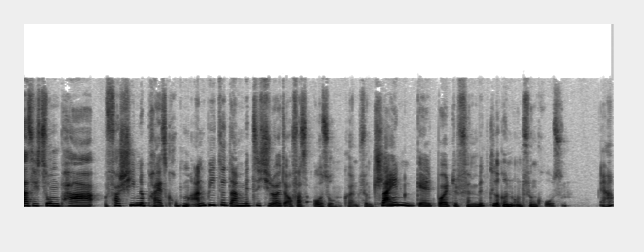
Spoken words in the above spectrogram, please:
dass ich so ein paar verschiedene Preisgruppen anbiete, damit sich die Leute auch was aussuchen können. Für einen kleinen Geldbeutel, für einen mittleren und für einen großen. Ja.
